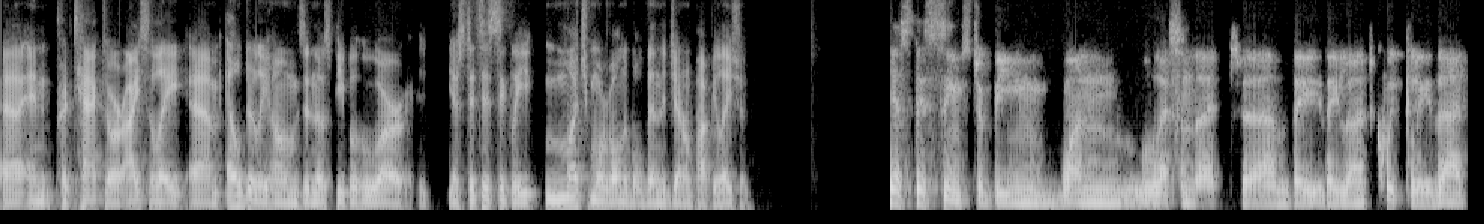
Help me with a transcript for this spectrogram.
and protect or isolate um, elderly homes and those people who are you know, statistically much more vulnerable than the general population. Yes, this seems to be one lesson that um, they they learned quickly that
